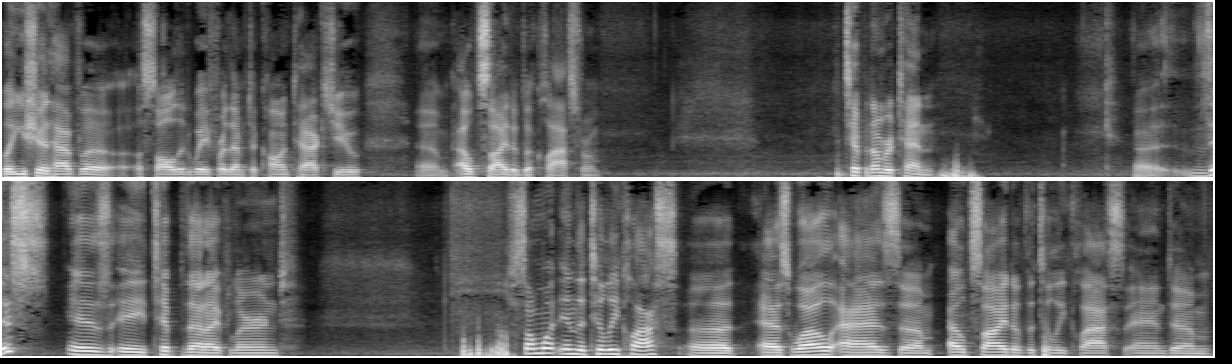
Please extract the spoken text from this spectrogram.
but you should have a, a, solid way for them to contact you um, outside of the classroom. Tip number 10 uh, this is a tip that I've learned somewhat in the Tilly class, uh, as well as um, outside of the Tilly class, and um,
